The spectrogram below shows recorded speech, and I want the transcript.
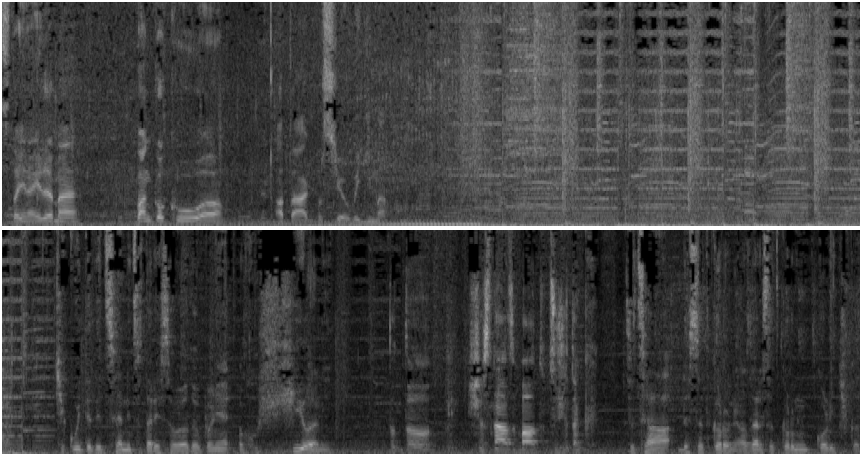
co tady najdeme v Bangkoku a, a tak, prostě uvidíme. Čekujte ty ceny, co tady jsou, jo, to je úplně oh, šílený. Toto 16 bátů, což je tak cca 10 korun, jo, za 10 korun kolíčko.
